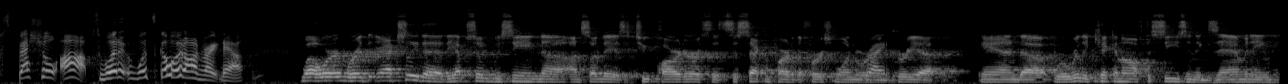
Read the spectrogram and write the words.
special ops. What, what's going on right now? Well, we're, we're actually the, the episode we've seen uh, on Sunday is a two parter. It's, it's the second part of the first one. We're right. in Korea and uh, we're really kicking off the season examining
